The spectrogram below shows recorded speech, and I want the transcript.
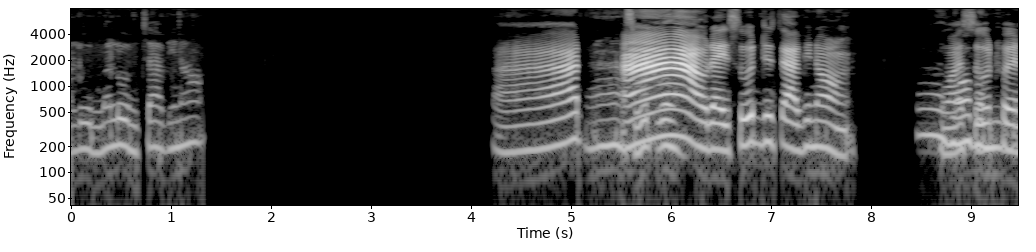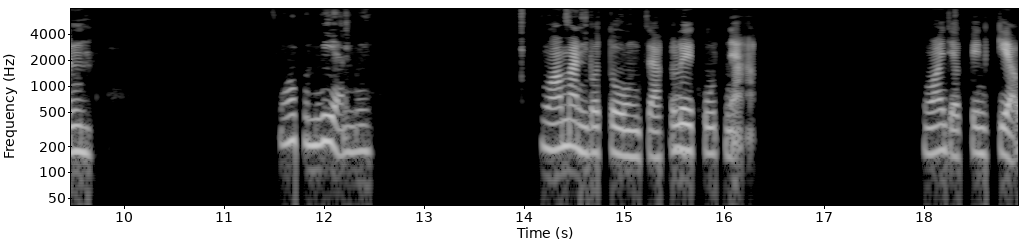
มาลุ่นมาลุ่นจ้าพี่น้องปาดอ่าอ้าสุดเลยวได้สุดอยู่จ้าพี่น้องโอ้ยหัวสุดเพิ่นหัวเพิ่นเวียนเลยหัวมันบ่ตรงจ้ะก็เลยขุดยากหัวอยากเป็นเกี่ยว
